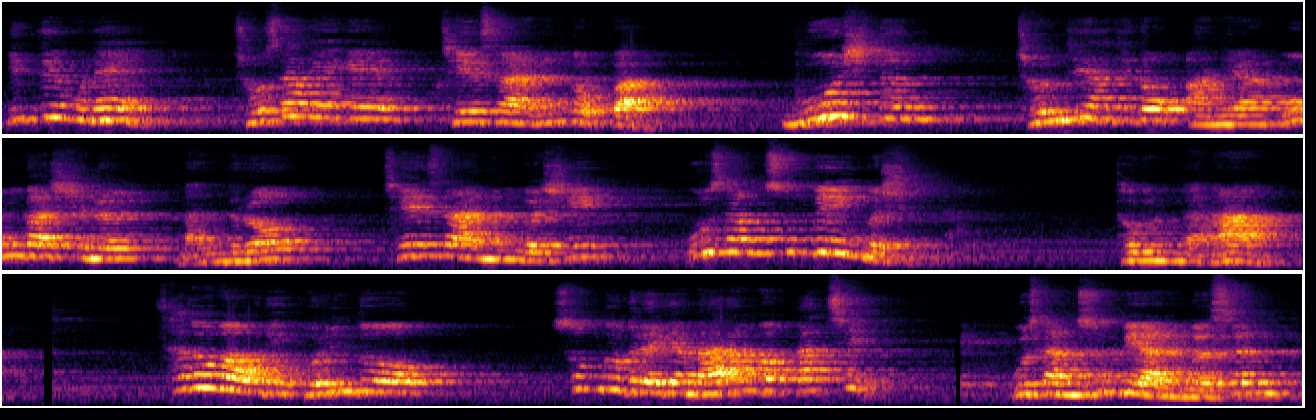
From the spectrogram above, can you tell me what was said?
이 때문에 조상에게 제사하는 것과 무엇이든 존재하지도 아니한 온갖 신을 만들어 제사하는 것이 우상 숭배인 것입니다. 더군다나 사도 바울이 고린도 성도들에게 말한 것 같이 우상 숭배하는 것은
